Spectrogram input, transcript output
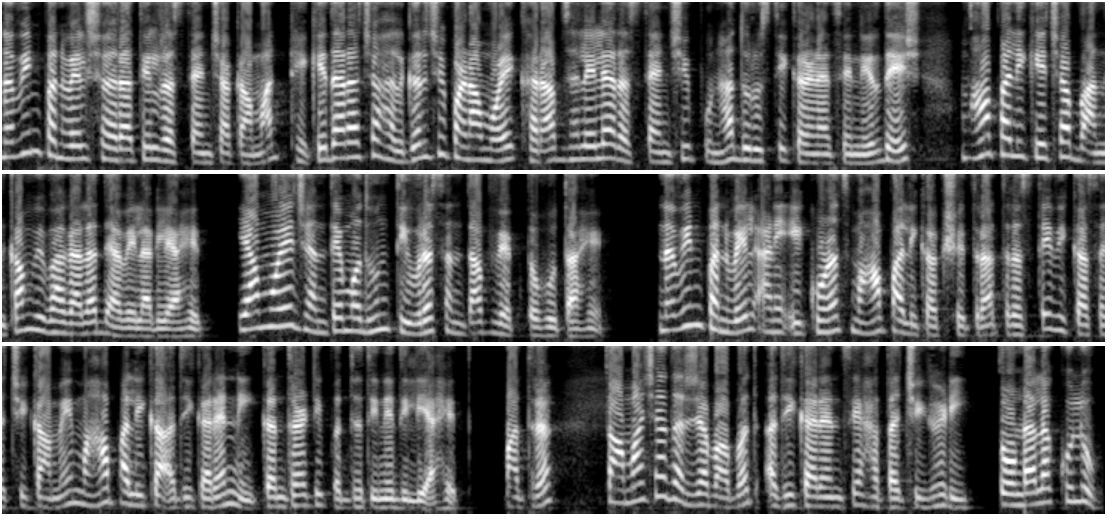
नवीन पनवेल शहरातील रस्त्यांच्या कामात ठेकेदाराच्या हलगर्जीपणामुळे खराब झालेल्या रस्त्यांची पुन्हा दुरुस्ती करण्याचे निर्देश महापालिकेच्या बांधकाम विभागाला द्यावे लागले आहेत. यामुळे जनतेमधून तीव्र संताप व्यक्त होत आहे. नवीन पनवेल आणि एकूणच महापालिका क्षेत्रात रस्ते विकासाची कामे महापालिका अधिकाऱ्यांनी कंत्राटी पद्धतीने दिली आहेत. मात्र कामाच्या दर्जाबाबत अधिकाऱ्यांचे हाताची घडी तोंडाला कुलूप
